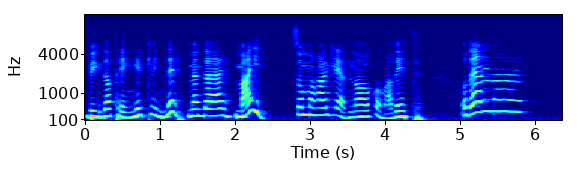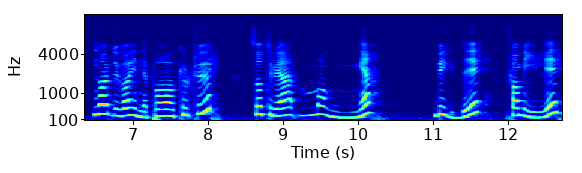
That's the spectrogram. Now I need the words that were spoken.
bygda trenger kvinner, men det er meg som har gleden av å komme dit. Og den uh, Når du var inne på kultur, så tror jeg mange bygder, familier,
